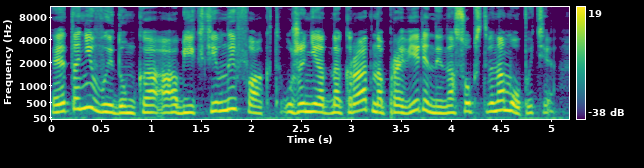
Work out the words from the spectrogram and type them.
Это не выдумка, а объективный факт, уже неоднократно проверенный на собственном опыте –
